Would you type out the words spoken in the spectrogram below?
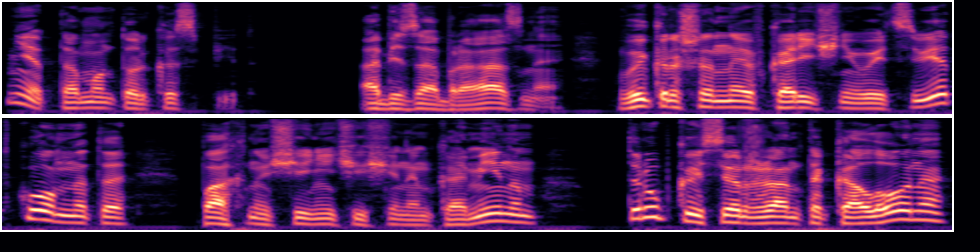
Нет, там он только спит. А безобразная, выкрашенная в коричневый цвет комната, пахнущая нечищенным камином, трубкой сержанта Колона,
